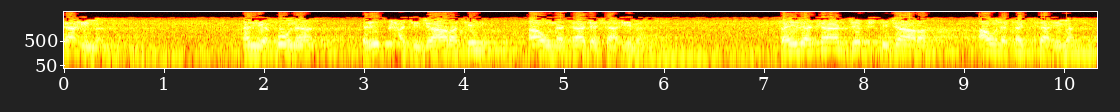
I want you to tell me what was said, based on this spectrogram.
سائمة. أن يكون ربح تجارة أو نتاج سائمة. فإذا كان ربح تجارة أو نتاج سائمة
